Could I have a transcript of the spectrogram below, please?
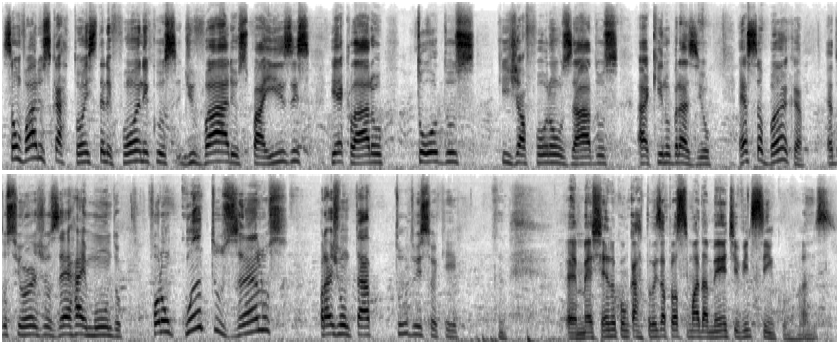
são vários cartões telefônicos de vários países e, é claro, todos que já foram usados aqui no Brasil. Essa banca é do senhor José Raimundo. Foram quantos anos para juntar tudo isso aqui? é, mexendo com cartões aproximadamente 25 anos.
